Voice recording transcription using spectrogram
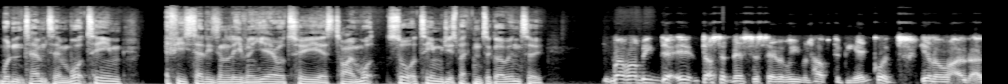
wouldn't tempt him. What team, if he said he's going to leave in a year or two years' time, what sort of team would you expect him to go into? Well, I mean, it doesn't necessarily even have to be England. You know, I, I,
